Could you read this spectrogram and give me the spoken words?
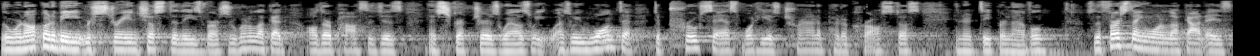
Though we're not going to be restrained just to these verses, we're going to look at other passages in Scripture as well as we, as we want to, to process what he is trying to put across to us in a deeper level. So the first thing we want to look at is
